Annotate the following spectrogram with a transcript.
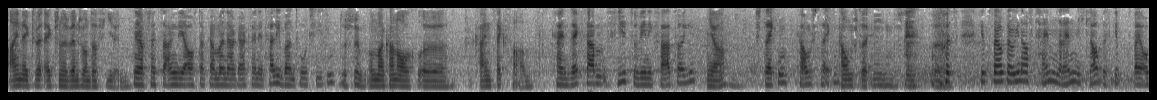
ein Act- Action-Adventure unter vielen? Ja, vielleicht sagen die auch, da kann man ja gar keine Taliban totschießen, Das stimmt. Und man kann auch äh, keinen Sex haben. kein Sex haben, viel zu wenig Fahrzeuge, Ja, Strecken, kaum Strecken. kaum Strecken, das stimmt. Äh, Was gibt es bei Ocarina of Time ein Rennen? Ich glaube, es gibt bei O-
